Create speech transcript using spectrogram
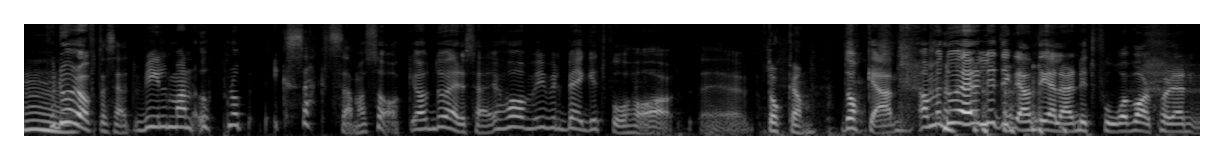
Mm. För då är det ofta så här att vill man uppnå exakt samma sak, ja då är det så här, jaha vi vill bägge två ha eh, Dockan. dockan. Ja men då är det lite grann delar i två varpå den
